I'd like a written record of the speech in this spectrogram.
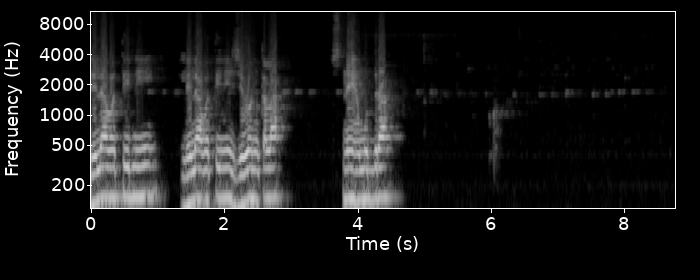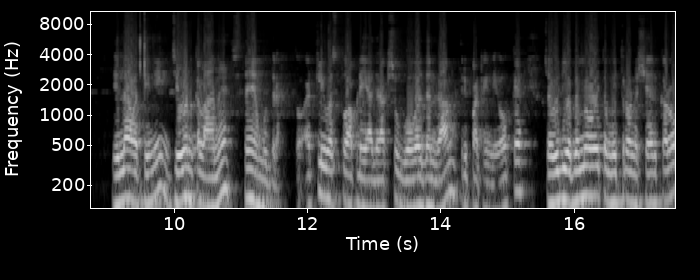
લીલાવતીની લીલાવતીની જીવન કલા, સ્નેહ મુદ્રા, લીલાવતીની જીવન કલા અને સ્નેહ મુદ્રા. તો આટલી વસ્તુ આપણે યાદ રાખશું. ગોવર્ધન રામ ત્રિપાઠીની. ઓકે જો વીડિયો ગમ્યો હોય તો મિત્રોને શેર કરો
